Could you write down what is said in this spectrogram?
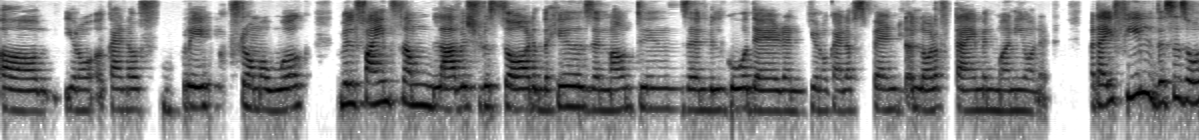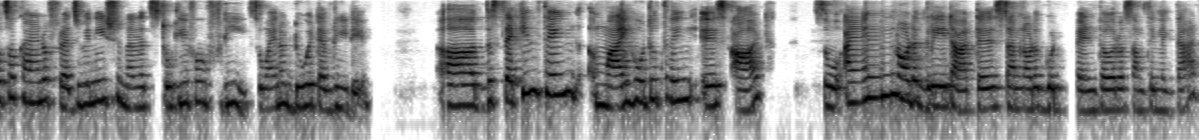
um, you know a kind of break from our work we'll find some lavish resort in the hills and mountains and we'll go there and you know kind of spend a lot of time and money on it. But i feel this is also kind of rejuvenation and it's totally for free. So why not do it every day? Uh, the second thing my go-to thing is art so i'm not a great artist. I'm not a good painter or something like that.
